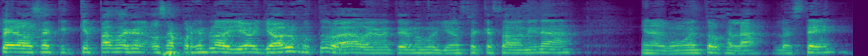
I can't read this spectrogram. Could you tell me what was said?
Pero, o sea, ¿qué, qué pasa? O sea, por ejemplo, yo, yo hablo futuro. Obviamente yo no, yo no estoy casado ni nada. En algún momento ojalá lo esté.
